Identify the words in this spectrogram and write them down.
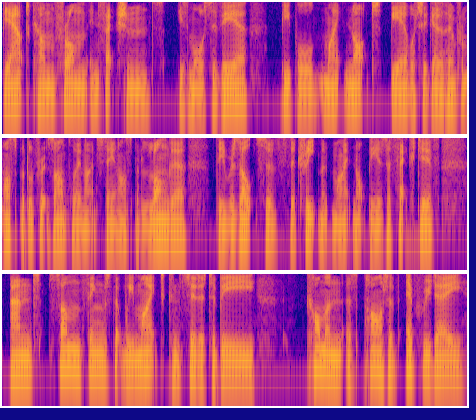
the outcome from infections is more severe. People might not be able to go home from hospital, for example. They might stay in hospital longer. The results of the treatment might not be as effective. And some things that we might consider to be common as part of everyday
